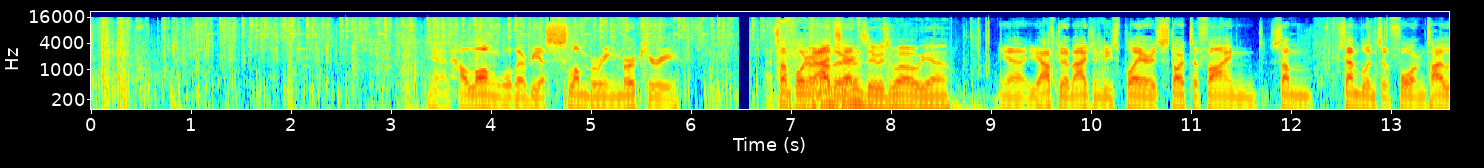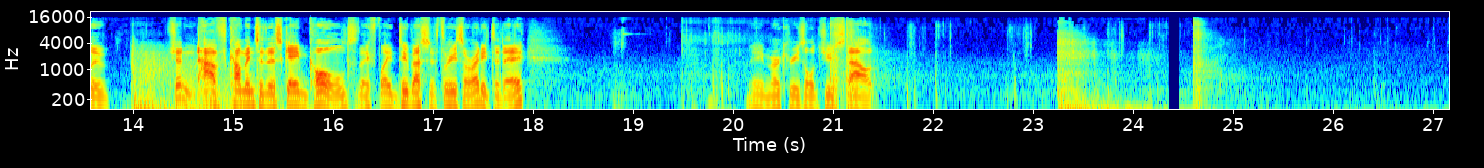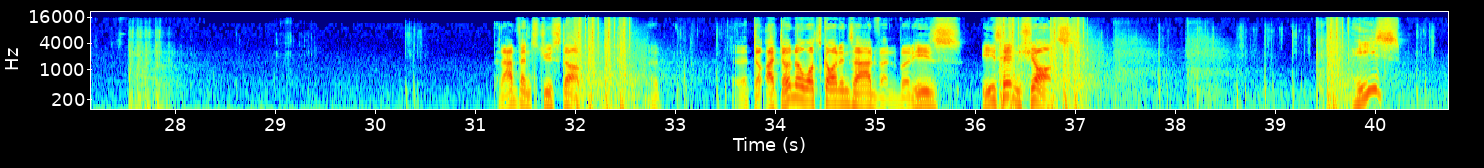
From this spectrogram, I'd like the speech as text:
Yeah, and how long will there be a slumbering Mercury? At some point or And another. Senzu as well, yeah. Yeah, you have to imagine these players start to find some semblance of form. Tyloo shouldn't have come into this game cold. They've played two best of threes already today. Maybe Mercury's all juiced out. But Advent's juiced up. I, I don't- know what's gone into Advent, but he's he's hitting shots. He's.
